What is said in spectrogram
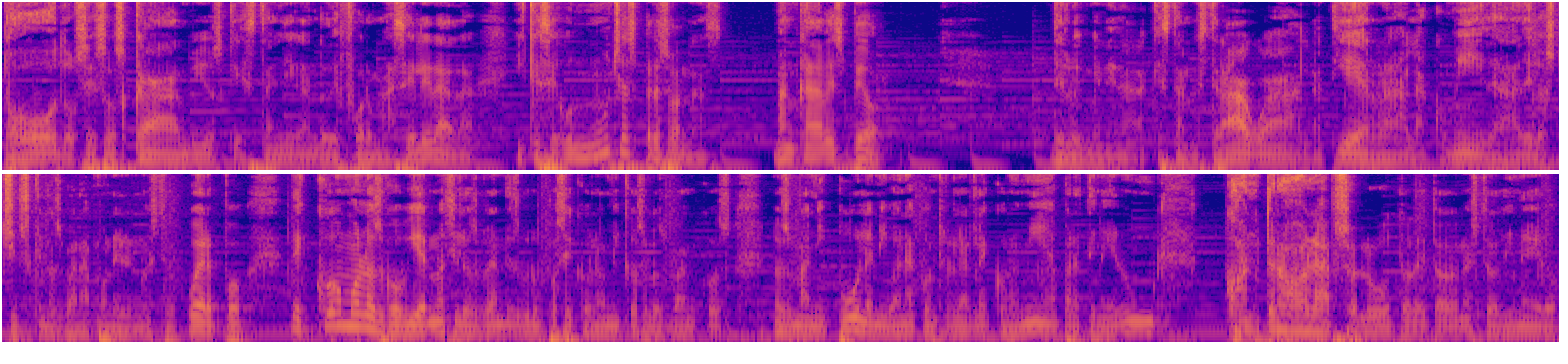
todos esos cambios que están llegando de forma acelerada y que según muchas personas van cada vez peor de lo envenenada que está nuestra agua, la tierra, la comida, de los chips que nos van a poner en nuestro cuerpo, de cómo los gobiernos y los grandes grupos económicos o los bancos nos manipulan y van a controlar la economía para tener un control absoluto de todo nuestro dinero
